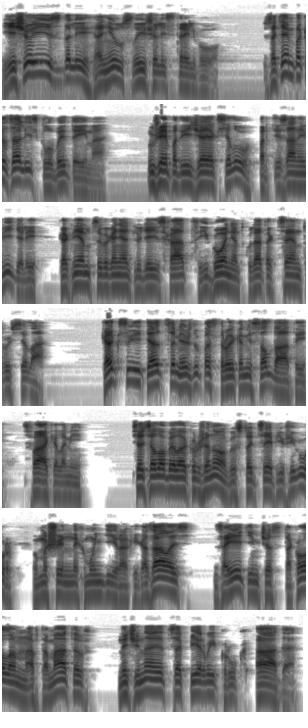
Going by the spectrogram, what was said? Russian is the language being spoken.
Еще издали они услышали стрельбу. Затем показались клубы дыма. Уже подъезжая к селу, партизаны видели, как немцы выгоняют людей из хат и гонят куда-то к центру села. Как суетятся между постройками солдаты с факелами. Все село было окружено густой цепью фигур в машинных мундирах, и казалось, за этим частоколом автоматов начинается первый круг ада.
